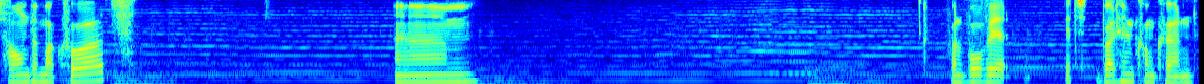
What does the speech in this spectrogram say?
Schauen wir mal kurz. Ähm, von wo wir jetzt überall hinkommen können.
